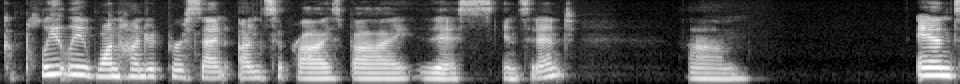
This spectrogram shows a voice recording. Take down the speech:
completely 100% unsurprised by this incident. Um, and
